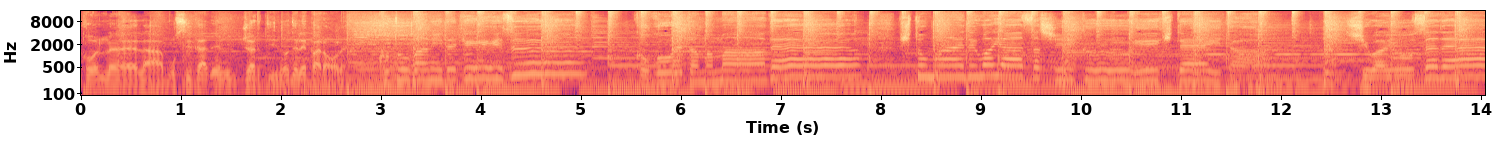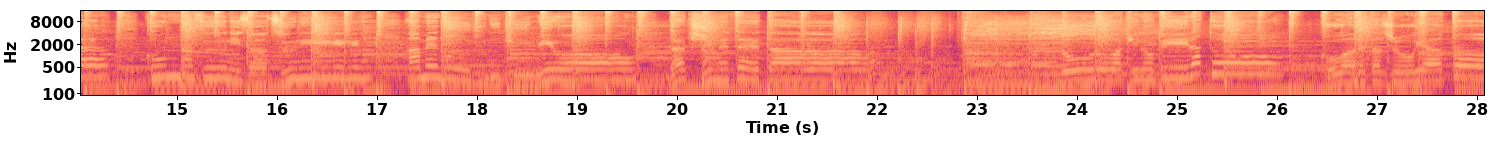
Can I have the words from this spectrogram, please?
con eh, la musica del giardino delle parole. 言葉にできず凍えたままで人前では優しく生きていたしわ寄せでこんな風に雑に雨の夜に君を抱きしめてた 道路脇のビラと壊れた城屋と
